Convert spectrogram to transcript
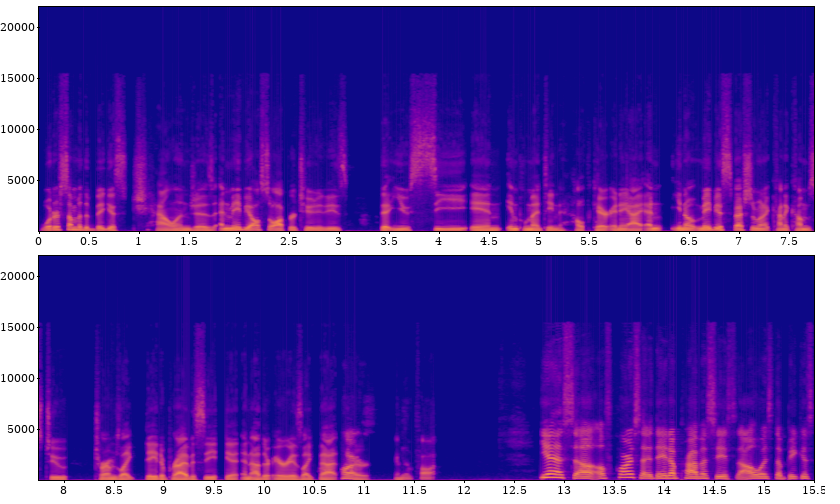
what are some of the biggest challenges and maybe also opportunities that you see in implementing healthcare in AI? And, you know, maybe especially when it kind of comes to terms like data privacy and other areas like that are course. kind of. Yes, uh, of course, uh, data privacy is always the biggest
